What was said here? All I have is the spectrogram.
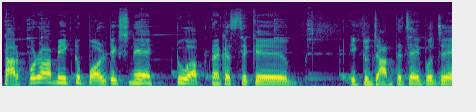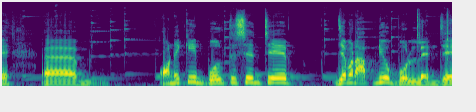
তারপরেও আমি একটু পলিটিক্স নিয়ে একটু আপনার কাছ থেকে একটু জানতে চাইব যে অনেকেই বলতেছেন যে যেমন আপনিও বললেন যে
